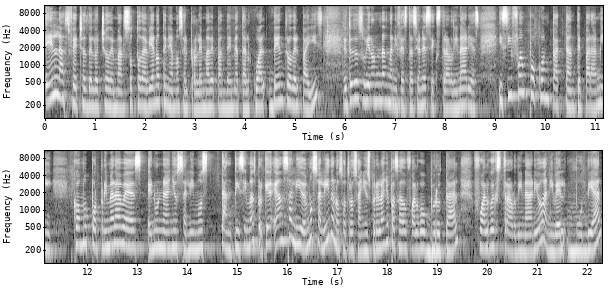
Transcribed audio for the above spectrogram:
en las fechas del 8 de marzo, todavía no teníamos el problema de pandemia tal cual dentro del país, entonces hubieron unas manifestaciones extraordinarias. Y sí fue un poco impactante para mí como por primera vez en un año salimos tantísimas, porque han salido, hemos salido en los otros años, pero el año pasado fue algo brutal, fue algo extraordinario a nivel mundial,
